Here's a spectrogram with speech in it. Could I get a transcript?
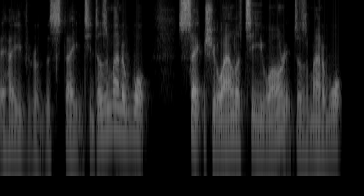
behaviour of the state. It doesn't matter what sexuality you are. It doesn't matter what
